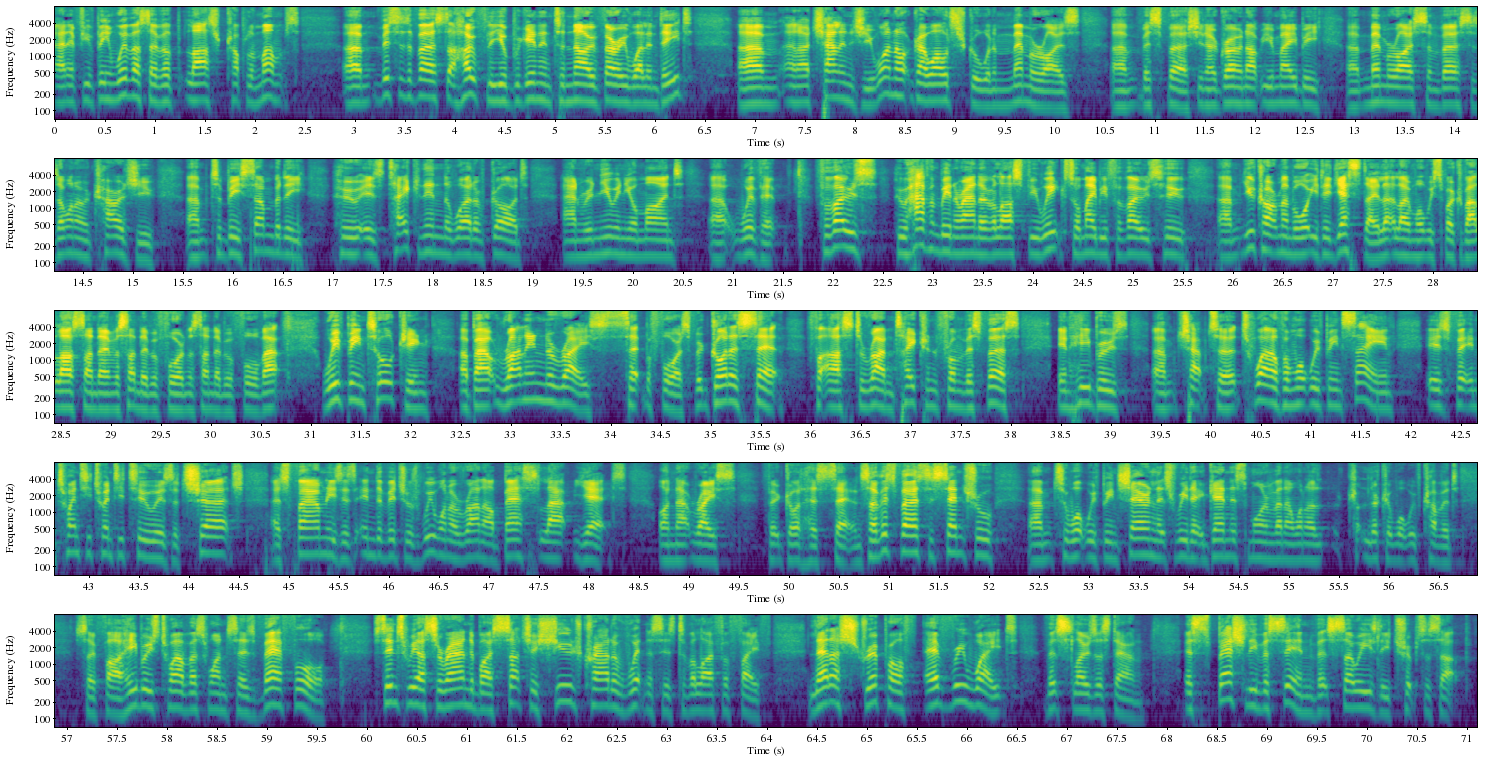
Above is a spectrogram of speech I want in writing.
And if you've been with us over the last couple of months, um, this is a verse that hopefully you're beginning to know very well indeed. Um, and I challenge you, why not go old school and memorize um, this verse? You know, growing up, you maybe uh, memorize some verses. I want to encourage you um, to be somebody who is taking in the Word of God and renewing your mind uh, with it. For those who haven't been around over the last few weeks, or maybe for those who um, you can't remember what you did yesterday, let alone what we spoke about last Sunday and the Sunday before and the Sunday before that, we've been talking about running the race set before us that God has set for us to run, taken from this verse in Hebrews um, chapter 12. And what we've been saying is that in 2022, as a church, as families, as individuals, we want to run our best lap yet on that race that God has set. And so this verse is central um, to what we've been sharing. Let's read it again this morning, then I want to look at what we've covered so far. Hebrews 12, verse 1 says, Therefore, since we are surrounded by such a huge crowd of witnesses to the life of faith, let us strip off every weight that slows us down, especially the sin that so easily trips us up,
